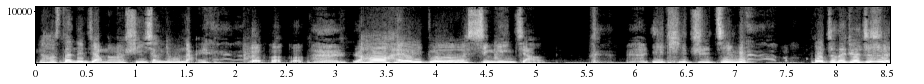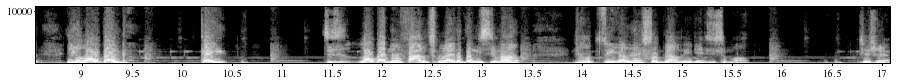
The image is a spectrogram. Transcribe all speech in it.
然后三等奖呢是一箱牛奶，然后还有一个幸运奖，一提纸巾。我真的觉得这是一个老板该，这是老板能发得出来的东西吗？然后最让人受不了的一点是什么？就是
